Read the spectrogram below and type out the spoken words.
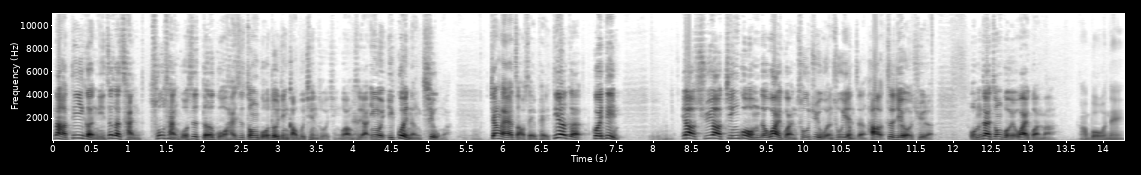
那第一个，你这个产出产国是德国还是中国，都已经搞不清楚的情况之下，因为一柜冷气嘛，将来要找谁赔？第二个规定。要需要经过我们的外管出具文书验证，好，这就有趣了。我们在中国有外管吗？啊，没呢。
